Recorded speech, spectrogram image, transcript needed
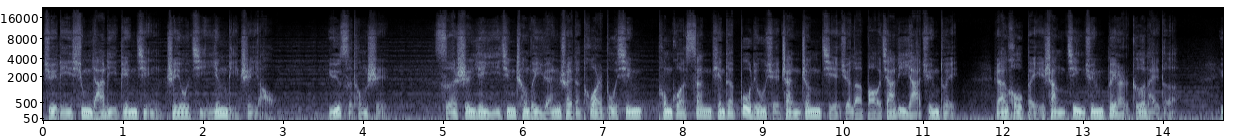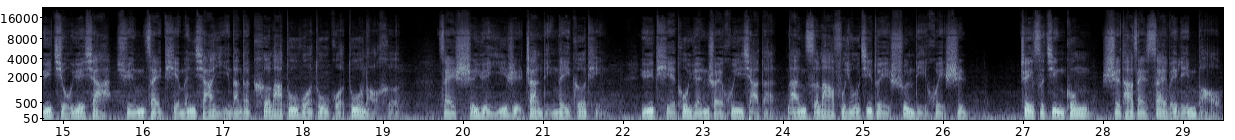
距离匈牙利边境只有几英里之遥。与此同时，此时也已经成为元帅的托尔布辛通过三天的不流血战争解决了保加利亚军队。然后北上进军贝尔格莱德，于九月下旬在铁门峡以南的克拉多沃渡过多瑙河，在十月一日占领内戈廷，与铁托元帅麾下的南斯拉夫游击队顺利会师。这次进攻使他在塞维林堡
